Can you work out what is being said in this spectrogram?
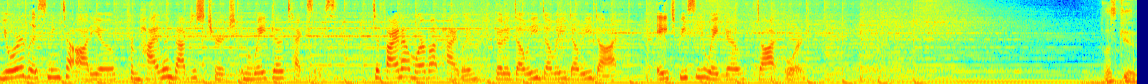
You're listening to audio from Highland Baptist Church in Waco, Texas. To find out more about Highland, go to www.hbcwaco.org. Let's get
